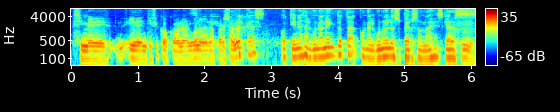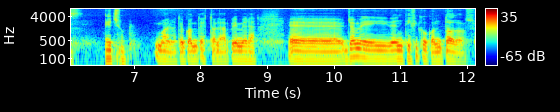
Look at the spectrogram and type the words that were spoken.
si me identifico con alguno de los personajes. ¿O tienes alguna anécdota con alguno de los personajes que has mm. hecho? Bueno, te contesto la primera. Eh, yo me identifico con todos,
